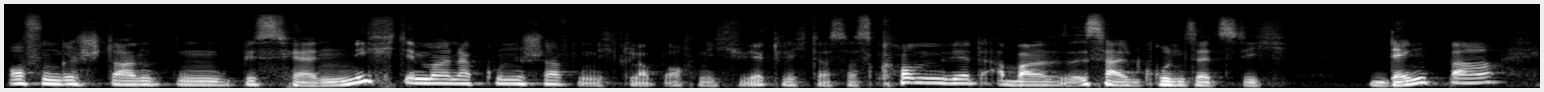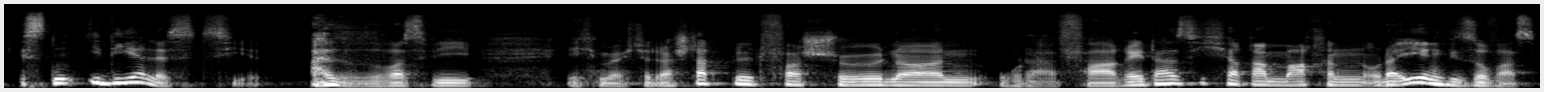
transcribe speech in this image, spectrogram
offen gestanden, bisher nicht in meiner Kundschaft und ich glaube auch nicht wirklich, dass das kommen wird, aber es ist halt grundsätzlich denkbar, ist ein ideelles Ziel. Also sowas wie, ich möchte das Stadtbild verschönern oder Fahrräder sicherer machen oder irgendwie sowas.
